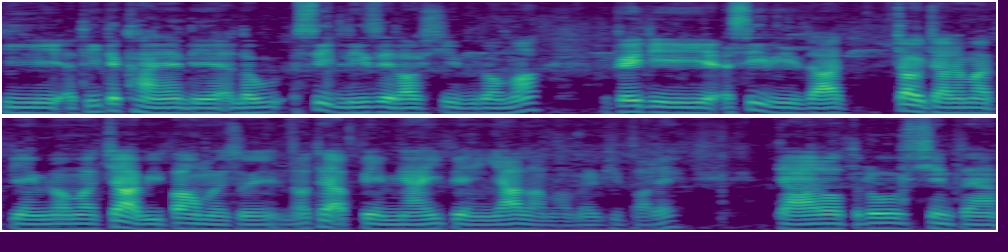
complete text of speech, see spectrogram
ဒီအသီးတစ်ခါနဲ့တည်းအလုံးအစီ40လောက်ရှိပြီးတော့မှအကိတ်ဒီအစီဗီသားကြောက်ကြတယ်မှပြန်ပြီးတော့မှကြပြီးပေါက်မယ်ဆိုရင်နောက်ထပ်အပင်အများကြီးပြန်ရလာမှာပဲဖြစ်ပါတယ်ဒါကတော့သူတို့ရှင်တန်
